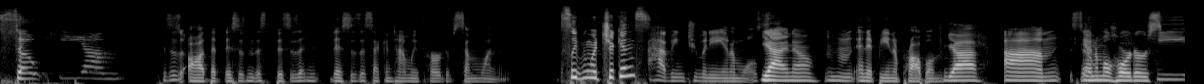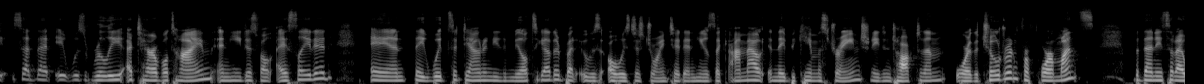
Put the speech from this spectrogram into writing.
So he um this is odd that this isn't this this is a, this is the second time we've heard of someone Sleeping with chickens? having too many animals. Yeah, I know. hmm and it being a problem. Yeah, Um so animal hoarders. He said that it was really a terrible time and he just felt isolated and they would sit down and eat a meal together, but it was always disjointed. And he was like, I'm out. And they became estranged and he didn't talk to them or the children for four months. But then he said, I,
